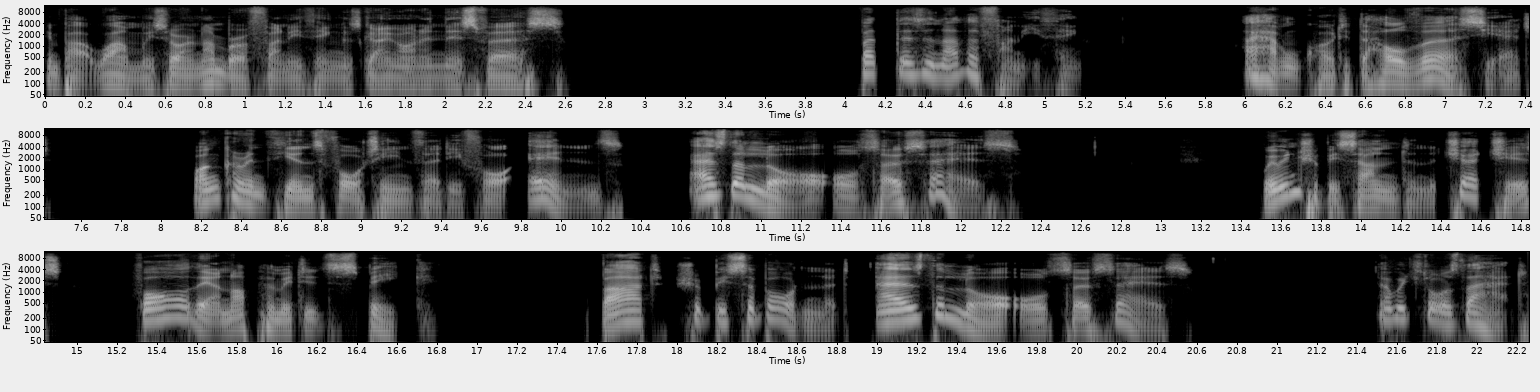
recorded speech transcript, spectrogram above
In Part 1, we saw a number of funny things going on in this verse. But there's another funny thing. I haven't quoted the whole verse yet. 1 Corinthians 14:34 ends, as the law also says. Women should be silent in the churches, for they are not permitted to speak but should be subordinate, as the law also says. Now, which law is that?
